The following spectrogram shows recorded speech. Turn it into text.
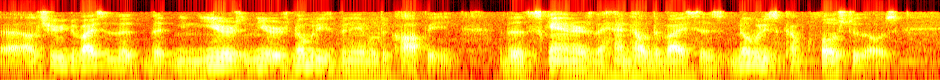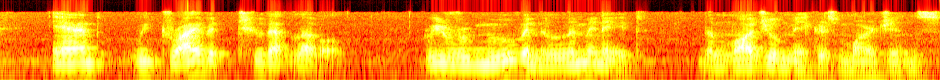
uh, I'll show you devices that, that in years and years nobody's been able to copy. The scanners, the handheld devices, nobody's come close to those. And we drive it to that level. We remove and eliminate the module maker's margins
